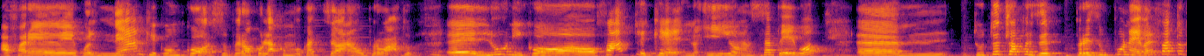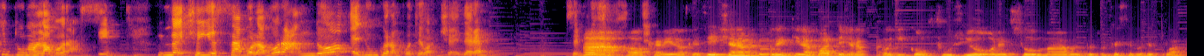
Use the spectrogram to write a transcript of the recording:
a fare quel, neanche concorso, però con la convocazione ho provato. Eh, l'unico fatto è che no- io non sapevo, ehm, tutto ciò prese- presupponeva il fatto che tu non lavorassi. Invece io stavo lavorando e dunque non potevo accedere. Ah, ho capito, ok. Sì, c'era un pochettino, a volte c'era un po' di confusione, insomma, per, per tutte queste cose qua.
